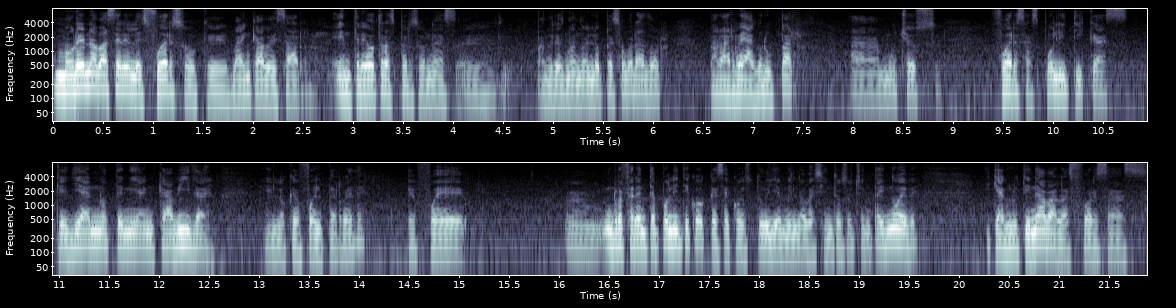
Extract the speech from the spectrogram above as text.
Morena va a ser el esfuerzo que va a encabezar, entre otras personas, eh, Andrés Manuel López Obrador, para reagrupar a muchas fuerzas políticas que ya no tenían cabida en lo que fue el PRD, que fue um, un referente político que se construye en 1989 y que aglutinaba a las fuerzas,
